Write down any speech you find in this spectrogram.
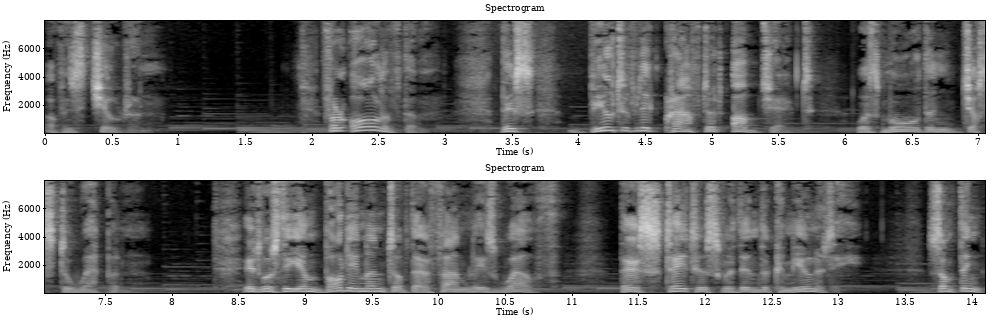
of his children. For all of them, this beautifully crafted object was more than just a weapon. It was the embodiment of their family's wealth, their status within the community, something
